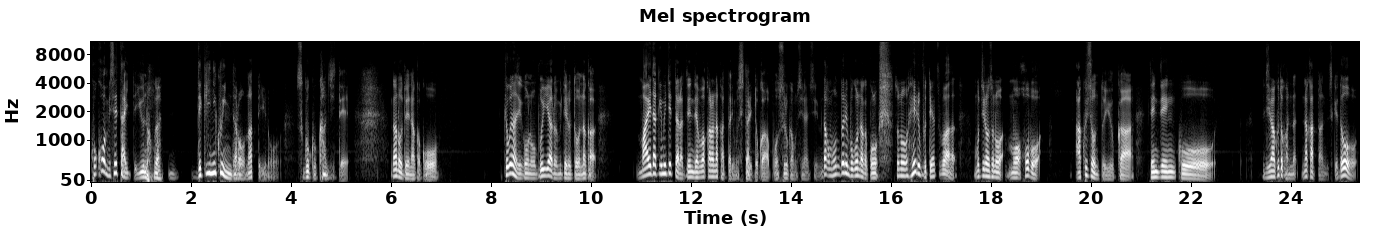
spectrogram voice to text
ここを見せたいっていうのができにくいんだろうなっていうのをすごく感じて。なのでなんかこう、極端にこの VR を見てるとなんか、前だけ見てたら全然わからなかったりもしたりとかもするかもしれないし。だから本当に僕なんかこの、そのヘルプってやつは、もちろんその、もうほぼアクションというか、全然こう、字幕とかななかったんですけど、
